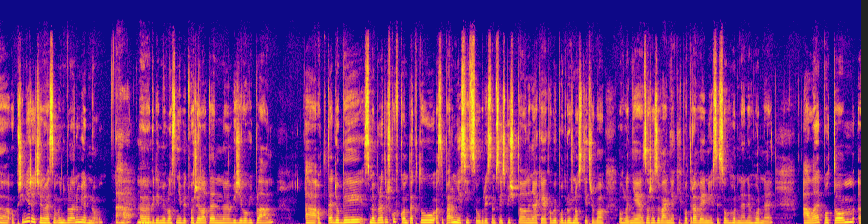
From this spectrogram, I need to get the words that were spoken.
Uh, upřímně řečeno, já jsem u ní byla jenom jednou. Aha, mm. kdy mi vlastně vytvořila ten výživový plán. A od té doby jsme byli trošku v kontaktu asi pár měsíců, kdy jsem se jí spíš ptala na nějaké jakoby podružnosti, třeba ohledně zařazování nějakých potravin, jestli jsou vhodné, nevhodné. Ale potom eh,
